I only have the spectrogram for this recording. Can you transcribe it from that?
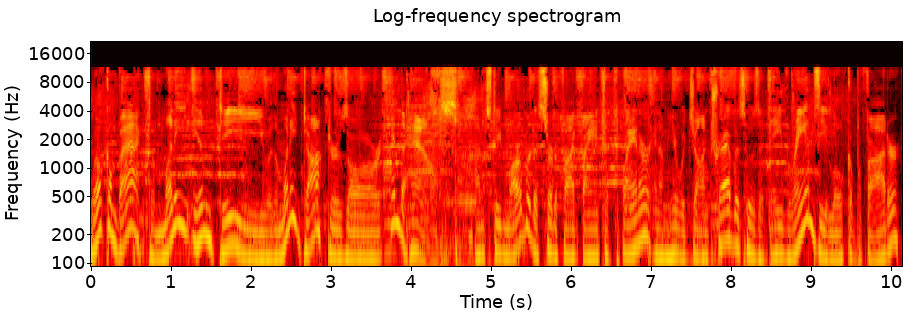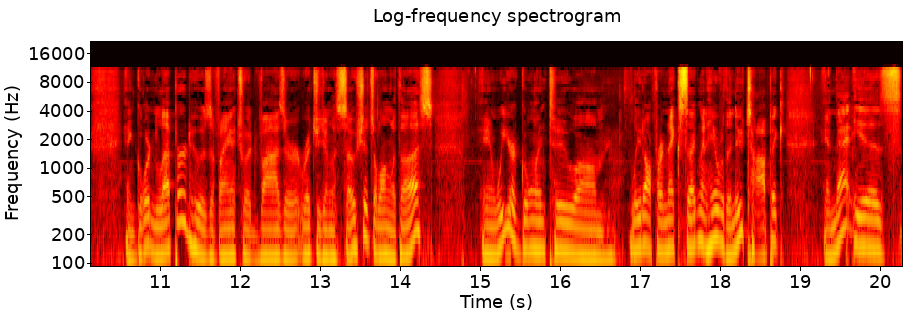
Welcome back to Money MD, where the money doctors are in the house. I'm Steve Marbert, a certified financial planner, and I'm here with John Travis, who is a Dave Ramsey local provider, and Gordon Leopard, who is a financial advisor at Richard Young Associates, along with us. And we are going to um, lead off our next segment here with a new topic, and that is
